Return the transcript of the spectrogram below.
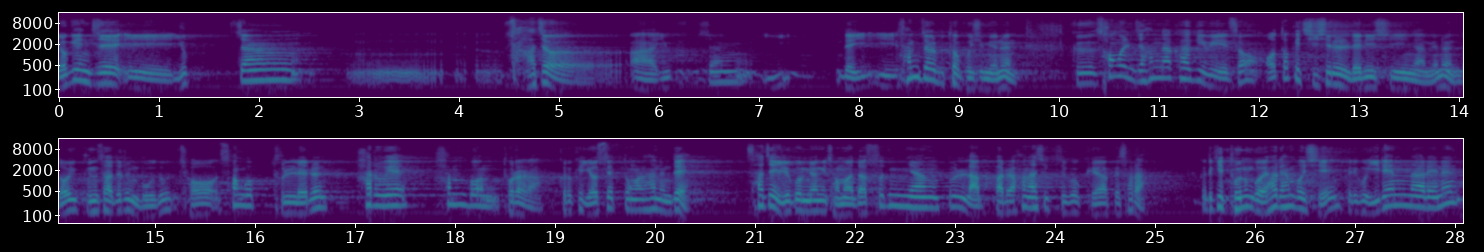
여기 이제 이 6장 4절, 아, 6장 2, 네, 이, 이 3절부터 보시면은 그 성을 이제 함락하기 위해서 어떻게 지시를 내리시냐면은 너희 군사들은 모두 저 성읍 둘레를 하루에 한 번 돌아라. 그렇게 엿새 동안 하는데 사제 일곱 명이 저마다 순양 뿔 나팔을 하나씩 들고 궤 앞에 서라. 그렇게 도는 거예요. 하루에 한 번씩. 그리고 이렛날에는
